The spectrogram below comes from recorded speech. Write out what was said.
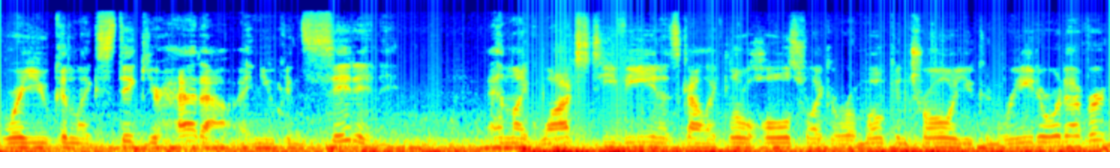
where you can like stick your head out and you can sit in it and like watch TV. And it's got like little holes for like a remote control you can read or whatever.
